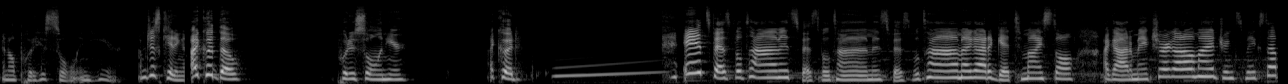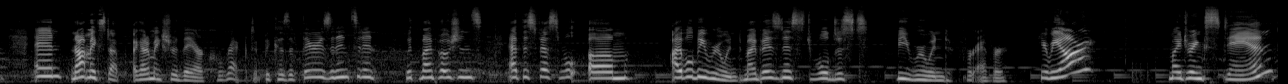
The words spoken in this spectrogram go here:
And I'll put his soul in here. I'm just kidding. I could, though. Put his soul in here. I could. It's festival time, it's festival time, it's festival time. I gotta get to my stall. I gotta make sure I got all my drinks mixed up. And not mixed up, I gotta make sure they are correct. Because if there is an incident with my potions at this festival, um, I will be ruined. My business will just be ruined forever. Here we are. My drink stand.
